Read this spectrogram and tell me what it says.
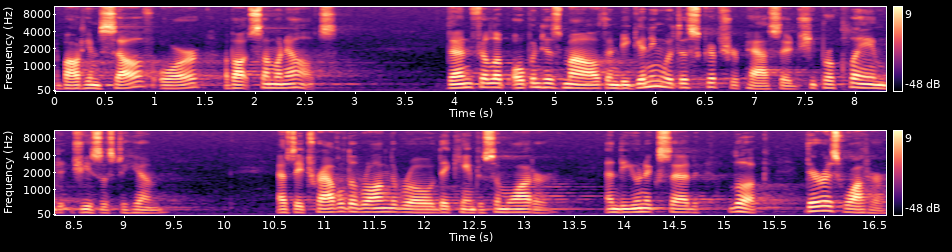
About himself or about someone else? Then Philip opened his mouth, and beginning with this scripture passage, he proclaimed Jesus to him. As they traveled along the road, they came to some water. And the eunuch said, Look, there is water.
